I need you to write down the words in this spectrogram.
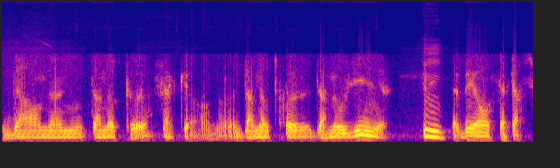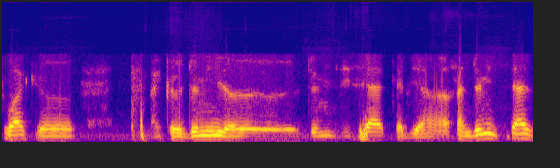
dans dans notre enfin, dans notre dans nos vignes hmm. eh bien, on s'aperçoit que, bah, que 2017, eh bien, enfin 2016,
